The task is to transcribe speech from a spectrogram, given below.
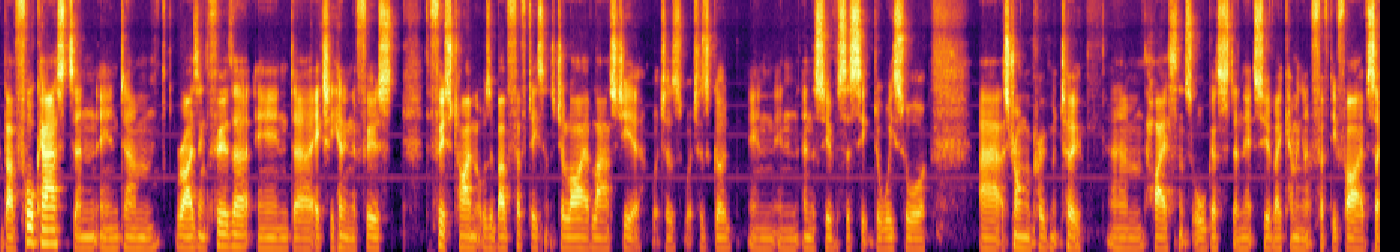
above forecasts and and um, rising further and uh, actually hitting the first the first time it was above 50 since July of last year which is which is good in in, in the services sector we saw uh, a strong improvement too um, highest since August, and that survey coming in at 55. So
